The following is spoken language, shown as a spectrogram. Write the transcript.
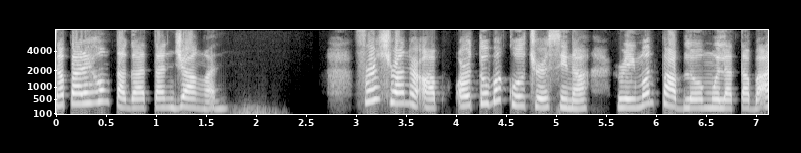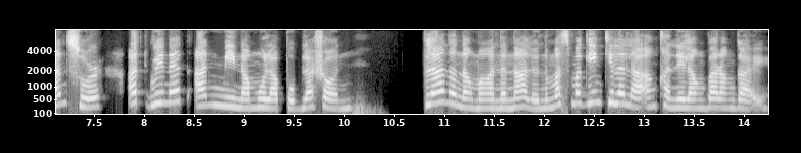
na parehong taga Tanjangan. First runner-up or Tuba Culture sina Raymond Pablo mula Tabaan Sur at Gwyneth Ann Mina mula Poblasyon. Plano ng mga nanalo na mas maging kilala ang kanilang barangay.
